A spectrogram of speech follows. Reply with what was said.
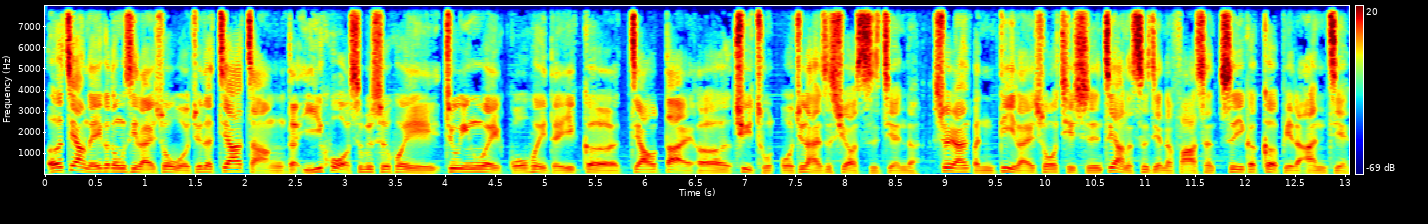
而这样的一个东西来说，我觉得家长的疑惑是不是会就因为国会的一个交代而去除？我觉得还是需要时间的。虽然本地来说，其实这样的事件的发生是一个个别的案件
